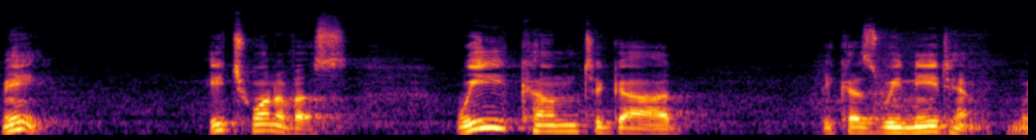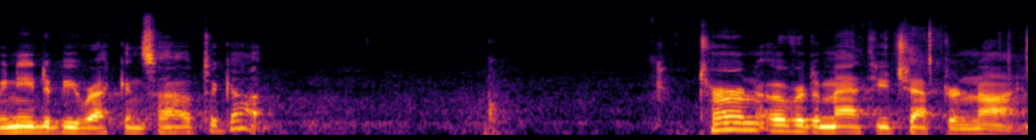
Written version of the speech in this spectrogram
me, each one of us. We come to God because we need Him. We need to be reconciled to God. Turn over to Matthew chapter 9.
